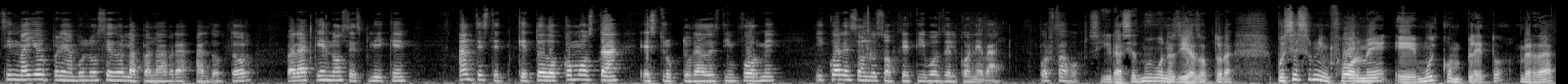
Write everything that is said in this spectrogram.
Sin mayor preámbulo, cedo la palabra al doctor para que nos explique, antes que todo, cómo está estructurado este informe y cuáles son los objetivos del Coneval. Por favor. Sí, gracias. Muy buenos días, doctora. Pues es un informe eh, muy completo, ¿verdad?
